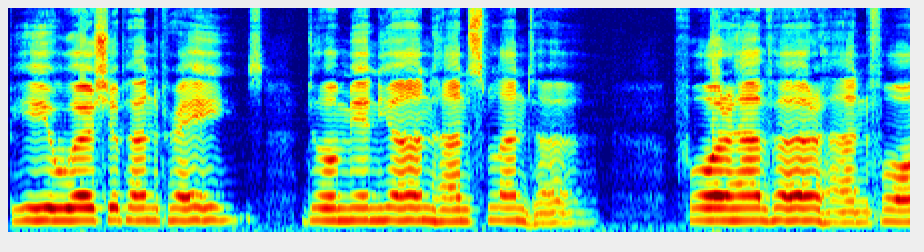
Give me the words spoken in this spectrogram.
be worship and praise, dominion and splendor forever and forevermore.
